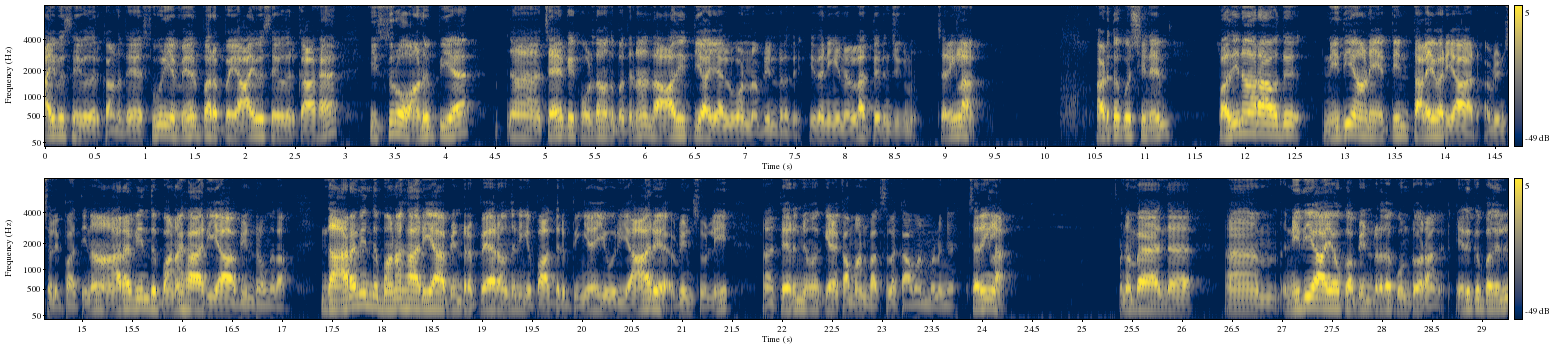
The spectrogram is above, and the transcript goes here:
ஆய்வு செய்வதற்கானது சூரிய மேற்பரப்பை ஆய்வு செய்வதற்காக இஸ்ரோ அனுப்பிய செயற்கைக்கோள் தான் வந்து பார்த்தீங்கன்னா இந்த ஆதித்யா எல் ஒன் அப்படின்றது. இதை நீங்கள் நல்லா தெரிஞ்சுக்கணும். சரிங்களா? அடுத்த கொஸ்டினு பதினாறாவது நிதி ஆணையத்தின் தலைவர் யார் அப்படின்னு சொல்லி பார்த்தீங்கன்னா அரவிந்த் பனகாரியா அப்படின்றவங்க தான். இந்த அரவிந்த் பனகாரியா அப்படின்ற பேரை வந்து நீங்கள் பார்த்துருப்பீங்க. இவர் யார் அப்படின்னு சொல்லி தெரிஞ்சவங்க கீழே கமெண்ட் பாக்ஸில் கமெண்ட் பண்ணுங்கள் சரிங்களா? நம்ம இந்த நிதி ஆயோக் அப்படின்றத கொண்டு வராங்க. எதுக்கு பதில்?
